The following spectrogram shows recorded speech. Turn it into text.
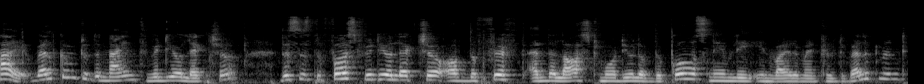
Hi, welcome to the ninth video lecture. This is the first video lecture of the fifth and the last module of the course, namely environmental development.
